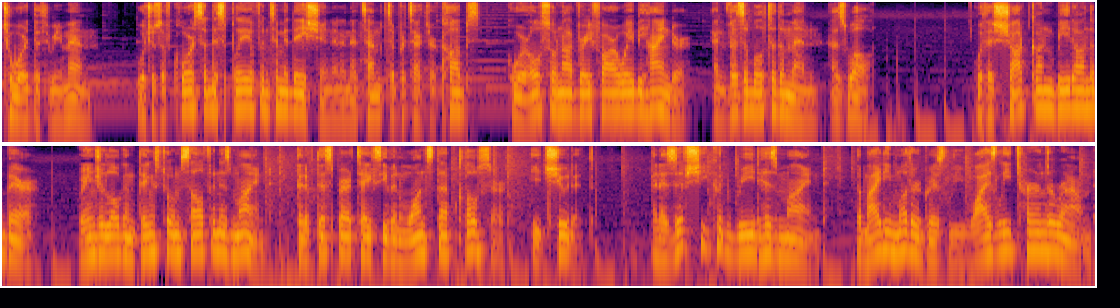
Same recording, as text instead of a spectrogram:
toward the three men, which was of course a display of intimidation in an attempt to protect her cubs, who were also not very far away behind her and visible to the men as well. With his shotgun beat on the bear, Ranger Logan thinks to himself in his mind that if this bear takes even one step closer, he'd shoot it. And as if she could read his mind, the mighty mother grizzly wisely turns around,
